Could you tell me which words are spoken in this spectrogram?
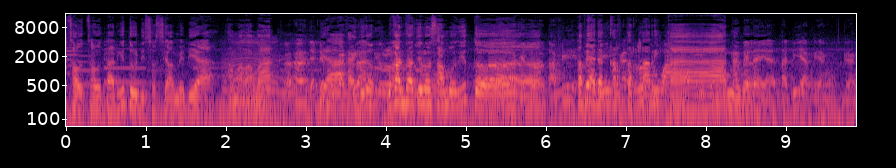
saut-sautan gitu di sosial media Hmm. lama-lama Heeh, jadi ya bukan kayak berarti gitu lu bukan berarti lu langsung- sambut gitu Heeh, gitu. Tapi tapi ada kan ketertarikan gitu. Kan gitu beda ya. Tadi yang yang yang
